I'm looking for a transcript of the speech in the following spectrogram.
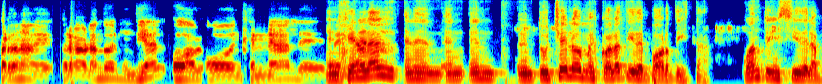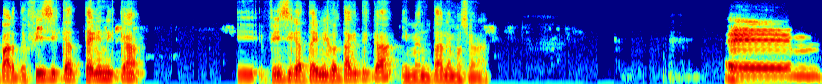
perdóname, pero hablando del mundial o, en general de, en general en, en, en, en, tu chelo Mescolati deportista ¿Cuánto incide la parte física, técnica, y física, técnico-táctica y mental, emocional? Em,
